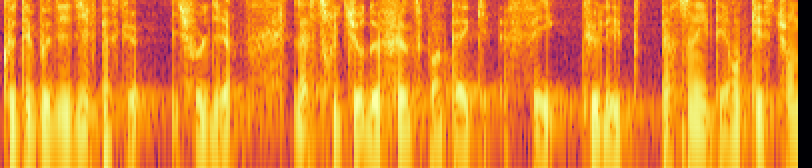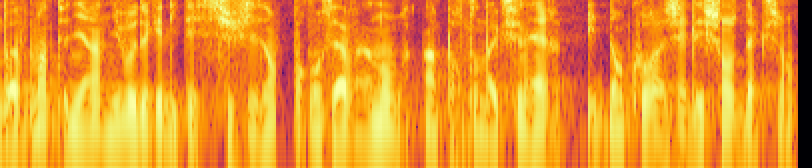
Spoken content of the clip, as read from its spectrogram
Côté positif, parce que, il faut le dire, la structure de Friends.tech fait que les personnalités en question doivent maintenir un niveau de qualité suffisant pour conserver un nombre important d'actionnaires et d'encourager l'échange d'actions,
